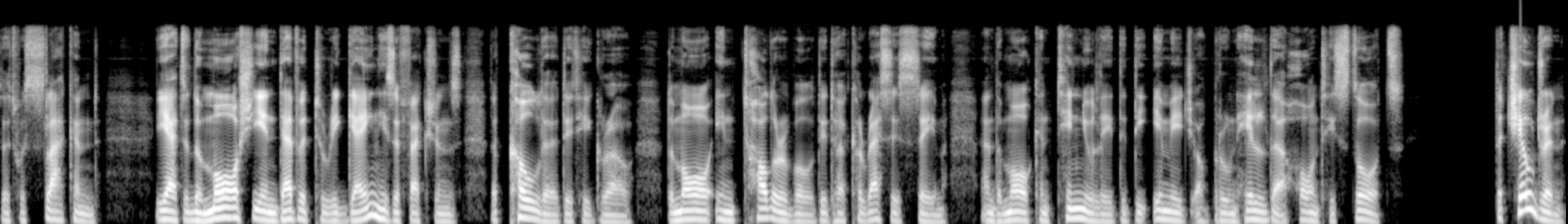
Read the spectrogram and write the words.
that was slackened, Yet the more she endeavoured to regain his affections, the colder did he grow, the more intolerable did her caresses seem, and the more continually did the image of Brunhilde haunt his thoughts. The children,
